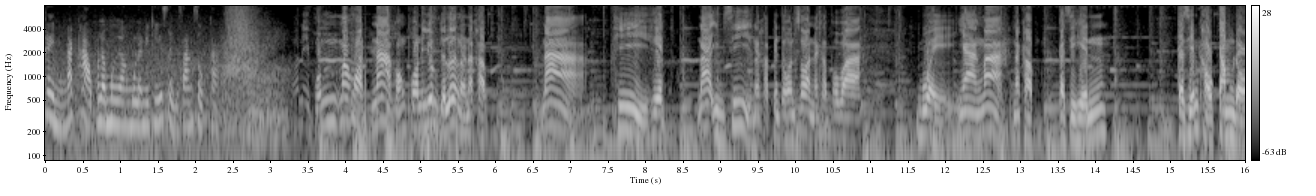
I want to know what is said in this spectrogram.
กลิ่น นักข่าวพลเมืองมูลนิธิสื่อสร้างสุขค่ะตอนนี้ผมมาหอดหน้าของพรนิยมเจริญแล้วนะครับ หน้าที่เห็ดหน้าอินซี่นะครับเป็นตอนซ่อนนะครับ เพราะว่าบ่วยยางมานะครับกสิเห็นกสิเห็นเขากำดอ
